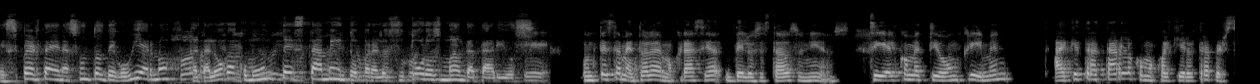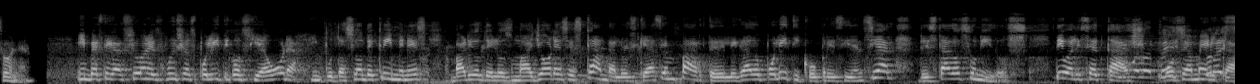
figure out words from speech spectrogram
experta en asuntos de gobierno, cataloga como un testamento para los futuros mandatarios un testamento a la democracia de los Estados Unidos. Si él cometió un crimen, hay que tratarlo como cualquier otra persona. Investigaciones, juicios políticos y ahora imputación de crímenes, varios de los mayores escándalos que hacen parte del legado político presidencial de Estados Unidos. Diva Lizette Cash, Voz de América,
